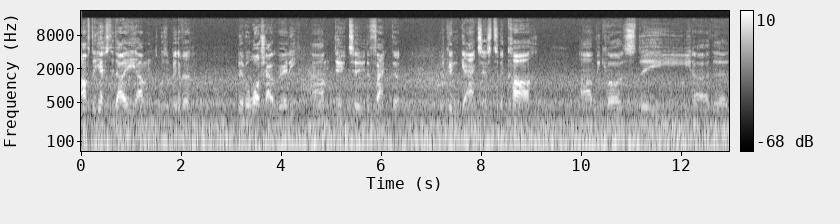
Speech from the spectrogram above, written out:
after yesterday um, was a bit of a bit of a washout really um, due to the fact that we couldn't get access to the car uh, because the uh, the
